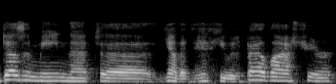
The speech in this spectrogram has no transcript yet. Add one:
doesn't mean that uh, yeah that he was bad last year.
